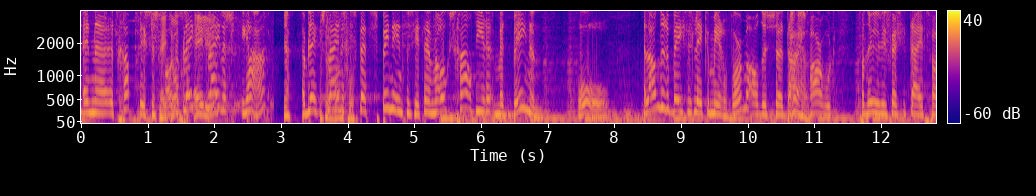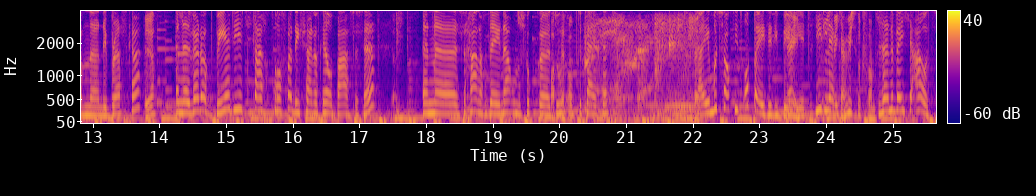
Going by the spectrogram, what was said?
En het grappige is dus Nee, gewoon, toch? bleken Aliens? kleine, ja, Ja. er bleken kleine gesplette spinnen in te zitten. En maar ook schaaldieren met benen. Oh. En andere beestjes leken meer wormen. Al dus eh, David Harwood van de Universiteit van eh, Nebraska. Ja. En er werden ook beerdiertjes aangetroffen. Die zijn ook heel basis, hè? En eh, ze gaan nog DNA-onderzoek doen even. om te kijken. Ja, je moet ze ook niet opeten, die beerdiertjes. het is niet een lekker. beetje misselijk van. Ze zijn een beetje oud.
